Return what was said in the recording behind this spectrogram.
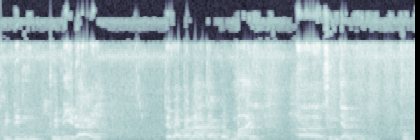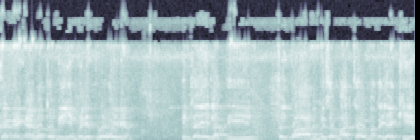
พื้นดินพื้นนี้ได้ แต่ว่าปัญหาทางกฎหมายเอ่อถึงยังพูดกันง่ายๆว่าตอนนี้ยังไม่เรียบร้อยเนี่ยเป็นใจรักดีตึกว่านี่ไม่สามารถเข้ามากระยายเขต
